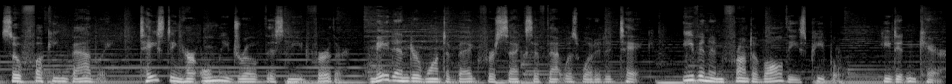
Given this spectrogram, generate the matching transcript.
so fucking badly. Tasting her only drove this need further, made Ender want to beg for sex if that was what it'd take. Even in front of all these people, he didn't care.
